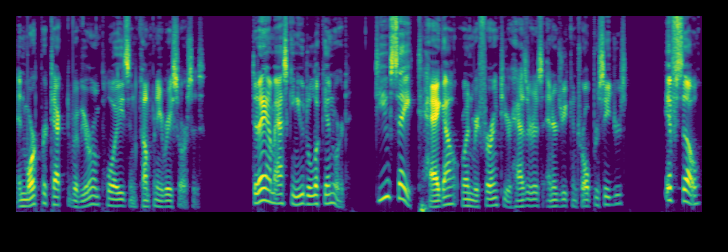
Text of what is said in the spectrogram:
and more protective of your employees and company resources. Today, I'm asking you to look inward. Do you say tag out when referring to your hazardous energy control procedures? If so,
